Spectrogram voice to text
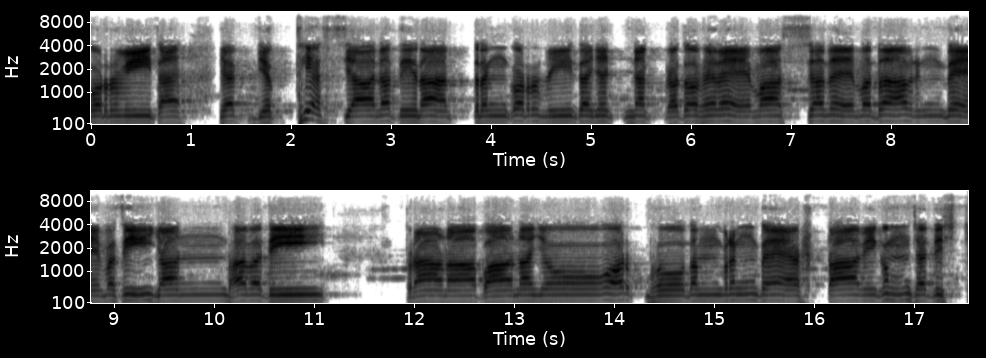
कुर्वीत यद्युक्थ्यस्यारतिरात्रं कुर्वीत यज्ञक्रतुभिरेवास्य देवता भवति। प्राणापानयोर्भूतम् वृङ्तेऽष्टाविपुंसतिश्च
